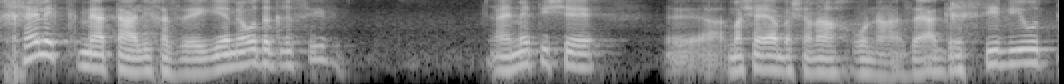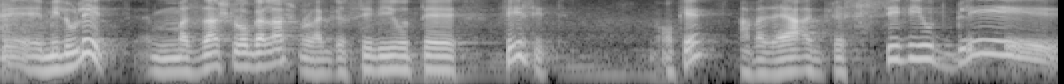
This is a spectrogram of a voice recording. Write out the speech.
חלק מהתהליך הזה יהיה מאוד אגרסיבי. האמת היא שמה שהיה בשנה האחרונה זה היה אגרסיביות אה, מילולית. מזל שלא גלשנו לאגרסיביות אה, פיזית, אוקיי? אבל זה היה אגרסיביות בלי...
